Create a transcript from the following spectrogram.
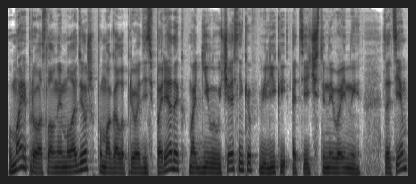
В мае православная молодежь помогала приводить в порядок могилы участников Великой Отечественной войны. Затем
